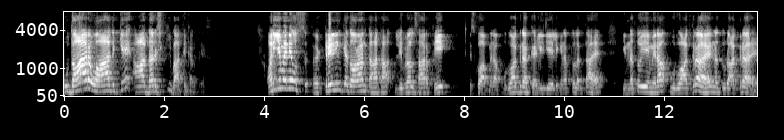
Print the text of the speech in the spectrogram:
उदारवाद के आदर्श की बातें करते हैं। और ये मैंने उस ट्रेनिंग के दौरान कहा था, लिबरल्स आर फेक, इसको आप मेरा पूर्वाग्रह कह लीजिए, लेकिन अब तो लगता है कि न तो ये मेरा पूर्वाग्रह है, न दुराग्रह है।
